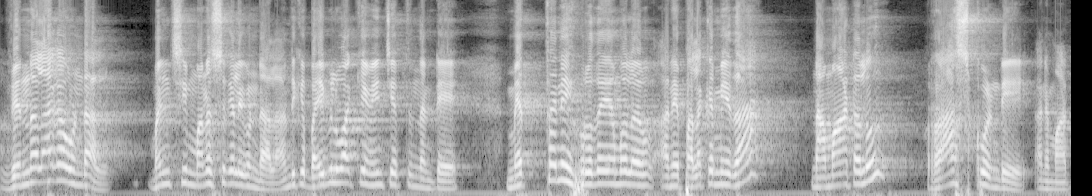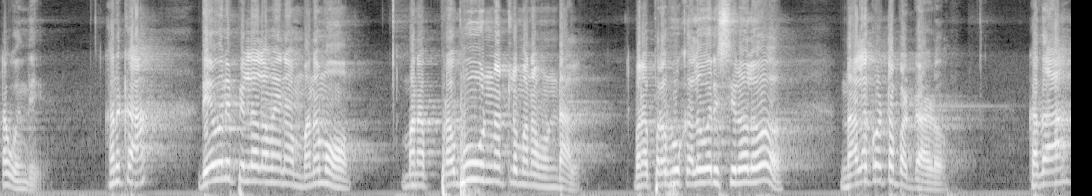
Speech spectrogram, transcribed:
వెన్నలాగా ఉండాలి. మంచి మనసు కలిగి ఉండాలి. అందుకే బైబిల్ వాక్యం ఏం చెప్తుందంటే మెత్తని హృదయములు అనే పలక మీద నా మాటలు రాసుకోండి అనే మాట ఉంది. కనుక దేవుని పిల్లలమైన మనము మన ప్రభువు ఉన్నట్లు మనం ఉండాలి. మన ప్రభు కలువరి శిలలో నలగొట్టబడ్డాడు. కదా?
